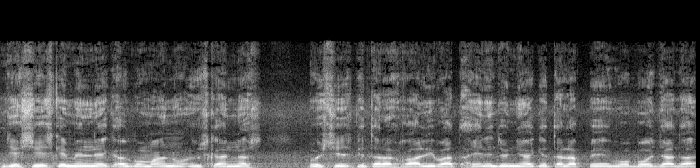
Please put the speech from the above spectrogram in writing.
جس چیز کے ملنے کا گمان ہو، اس کا نفس اس چیز کی طرف غالب آتا ہے۔ یعنی دنیا کے طلب پہ وہ بہت زیادہ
